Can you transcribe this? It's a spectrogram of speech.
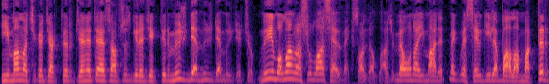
imanla çıkacaktır. Cennete hesapsız girecektir. Müjde, müjde, müjde çok. Mühim olan Resulullah'ı sevmek sallallahu aleyhi ve sellem ve ona iman etmek ve sevgiyle bağlanmaktır.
